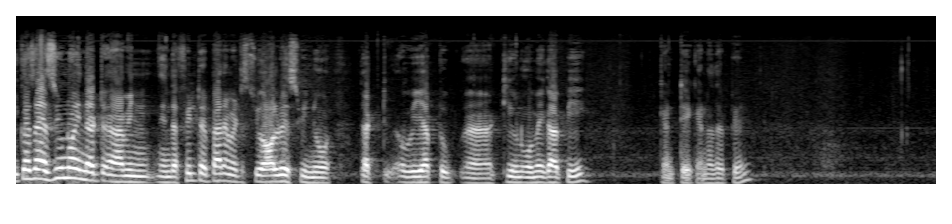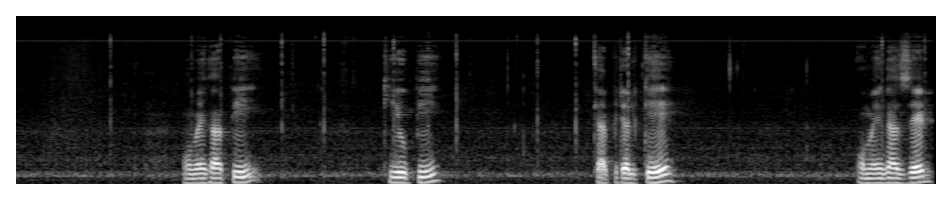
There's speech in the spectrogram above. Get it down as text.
Because as you know in that I mean in the filter parameters we always we know that we have to uh, tune omega p, can take another pen. Omega p qp capital K omega z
